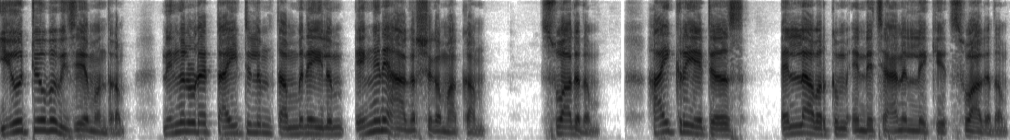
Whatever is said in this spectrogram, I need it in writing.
യൂട്യൂബ് വിജയമന്ത്രം. നിങ്ങളുടെ ടൈറ്റിലും തമ്പനയിലും എങ്ങനെ ആകർഷകമാക്കാം? സ്വാഗതം. ഹൈ ക്രിയേറ്റേഴ്സ് എല്ലാവർക്കും എന്റെ ചാനലിലേക്ക് സ്വാഗതം.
